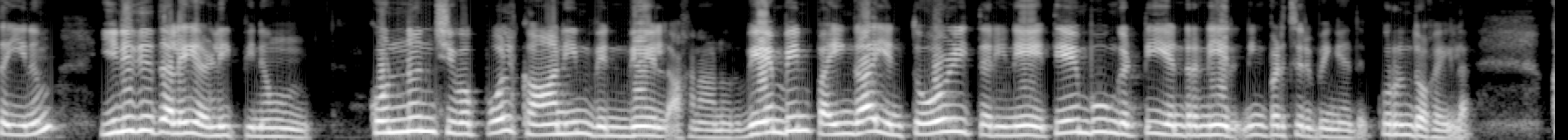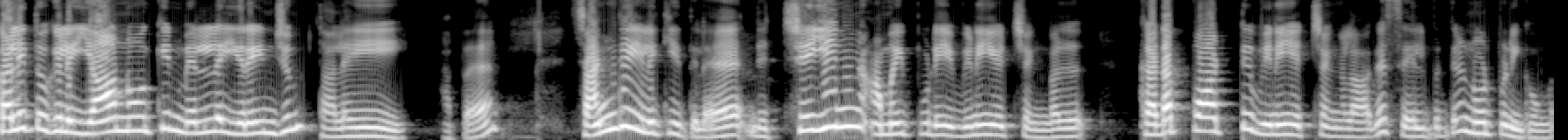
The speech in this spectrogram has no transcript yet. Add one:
செய்யினும் இனிதுதலை அழிப்பினும் கொன்னுஞ் சிவப்போல் காணின் வெண்வேல். அகநானூர் வேம்பின் பைங்கா என் தோழி தரினே தேம்பூங்கட்டி என்ற நீர். நீங்கள் படிச்சிருப்பீங்க இது குறுந்தொகையில். கலித்தொகையில் யான் நோக்கின் மெல்ல இறைஞ்சும் தலை. அப்போ சங்க இலக்கியத்தில் இந்த செயின் அமைப்புடைய வினையச்சங்கள் கடப்பாட்டு வினையச்சங்களாக செயல்படுத்தி நோட் பண்ணிக்கோங்க.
